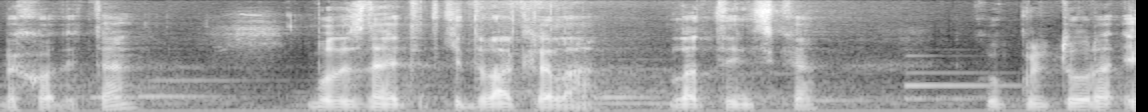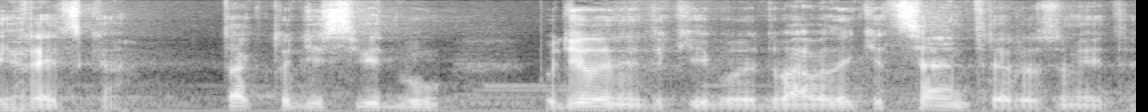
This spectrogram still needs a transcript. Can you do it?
виходить, так? Були, знаєте, такі два крила латинська культура і грецька. Так тоді світ був поділений, такі були два великі центри, розумієте.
